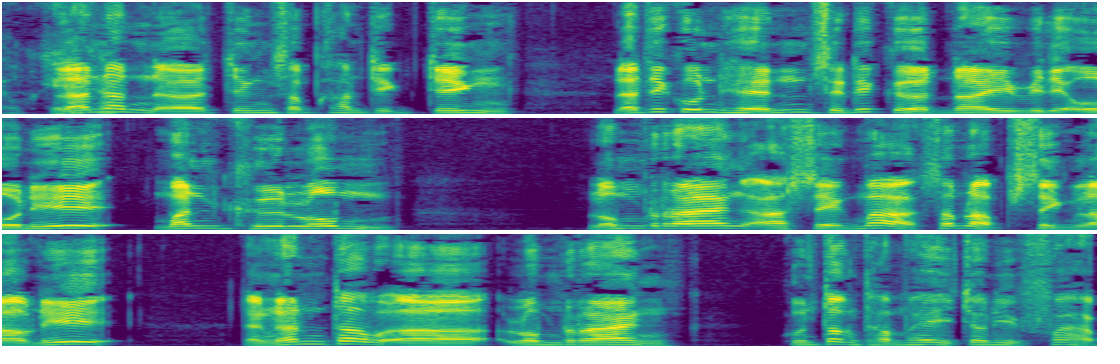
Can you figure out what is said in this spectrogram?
โอเคและครับนั่นเออจึงสำคัญจริง ๆ และที่คุณเห็นสิ่งที่เกิดในวิดีโอนี้มันคือลม ลมแรงอาจเสี่ยงมากสำหรับสิ่งเหล่านี้ ดังนั้นถ้าเอ่อลมแรง คุณต้องทำให้เจ้านี่แฟบ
